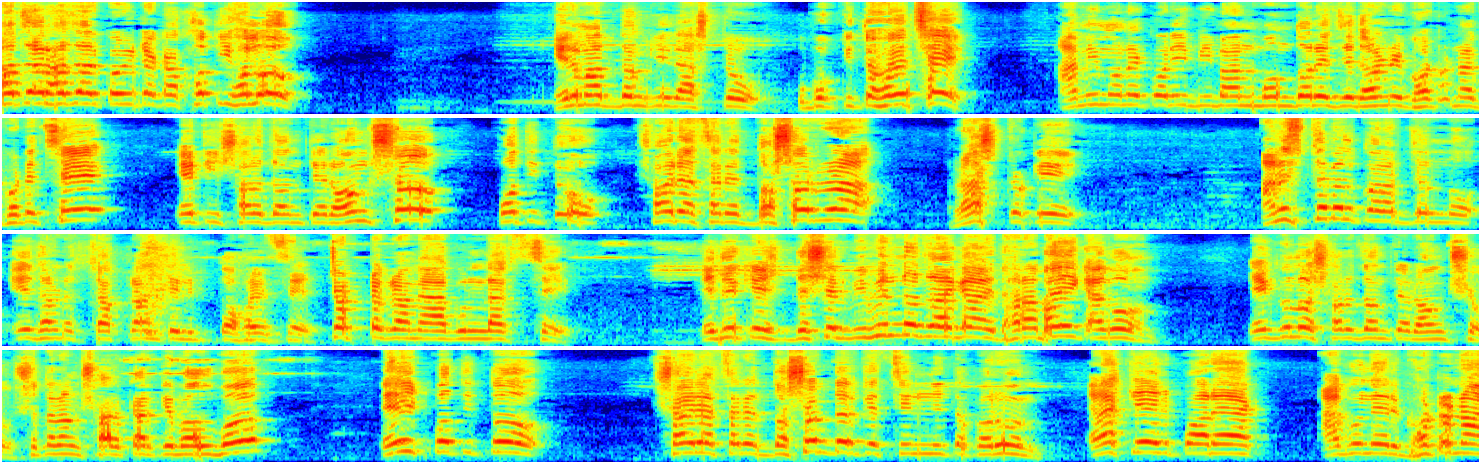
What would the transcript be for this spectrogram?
হাজার হাজার কোটি টাকা ক্ষতি হলো এর মাধ্যমে কি রাষ্ট্র উপকৃত হয়েছে? আমি মনে করি বিমানবন্দরে যে ধরনের ঘটনা ঘটেছে, এটি ষড়যন্ত্রের অংশ, পতিত স্বৈরাচারের দশররা রাষ্ট্রকে আনস্টেবল করার জন্য এ ধরনের চক্রান্তে লিপ্ত হয়েছে। চট্টগ্রামে আগুন লাগছে। এদিকে দেশের বিভিন্ন জায়গায় ধারাবাহিক আগুন। এগুলো ষড়যন্ত্রের অংশ। সুতরাং সরকারকে বলব, এই পতিত স্বৈরাচারের দশকদেরকে চিহ্নিত করুন। একের পর এক আগুনের ঘটনা।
